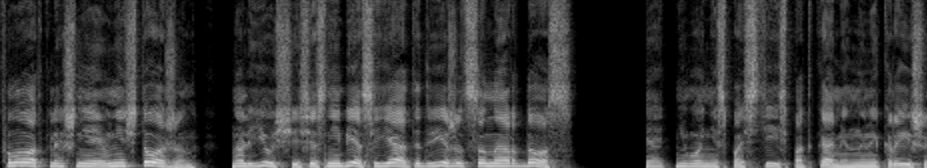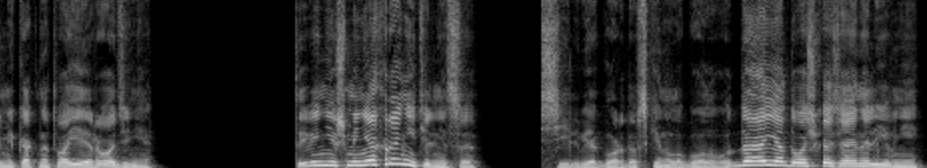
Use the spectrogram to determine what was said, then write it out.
Флот клешней уничтожен, но льющийся с небес яд и движется на Ордос и от него не спастись под каменными крышами, как на твоей родине. Ты винишь меня, хранительница? Сильвия гордо вскинула голову. Да, я дочь хозяина ливней.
